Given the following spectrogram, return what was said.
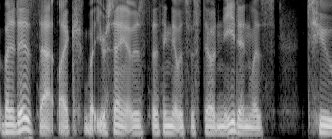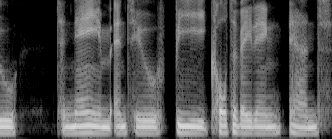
But it is that, like what you're saying, it was the thing that was bestowed in Eden was to to name and to be cultivating and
